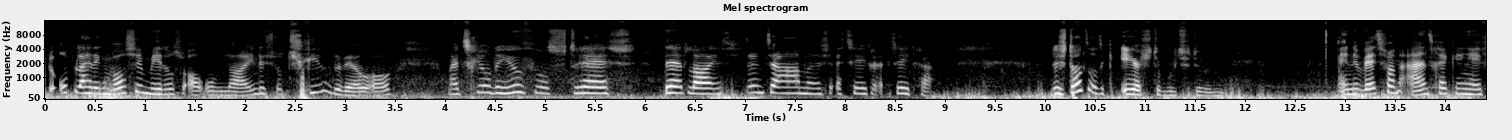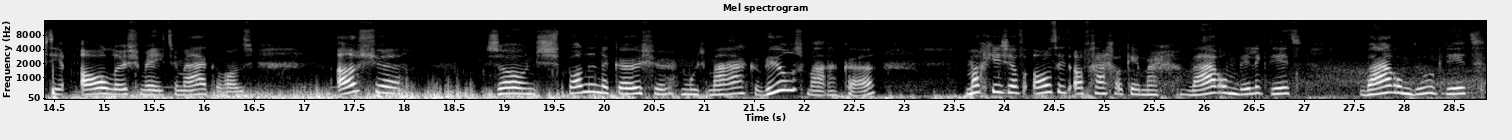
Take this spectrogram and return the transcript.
de opleiding was inmiddels al online, dus dat scheelde wel al. Maar het scheelde heel veel stress, deadlines, tentamens, et cetera, et cetera. Dus dat had ik eerst moeten doen. En de wet van aantrekking heeft hier alles mee te maken. Want als je zo'n spannende keuze moet maken, wils maken, mag je jezelf altijd afvragen: oké, maar waarom wil ik dit? Waarom doe ik dit?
